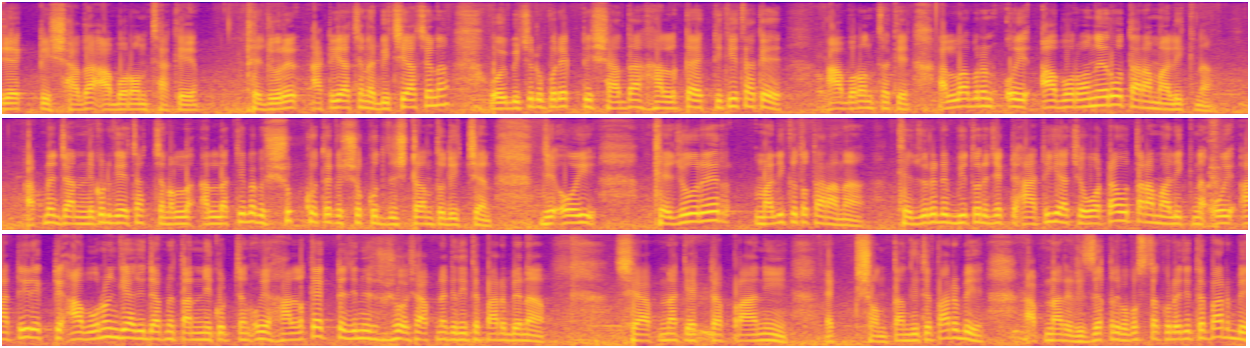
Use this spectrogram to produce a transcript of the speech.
যে একটি সাদা আবরণ থাকে। খেজুরের আটি আছে না, বিচি আছে না? ওই বিচির উপরে একটি সাদা হালকা একটি কী থাকে? আবরণ থাকে। আল্লাহ বলেন, ওই আবরণেরও তারা মালিক না। আপনি যার নিকট গিয়ে চাচ্ছেন, আল্লাহ আল্লাহ কীভাবে সূক্ষ্ম থেকে সূক্ষ্ম দৃষ্টান্ত দিচ্ছেন যে ওই খেজুরের মালিক তো তারা না, খেজুরের ভিতরে যে একটা আটি আছে ওটাও তারা মালিক না, ওই আটির একটি আবরণ গিয়ে যদি আপনি তার নিকট চান ওই হালকা একটা জিনিস সে আপনাকে দিতে পারবে না। সে আপনাকে একটা প্রাণী, এক সন্তান দিতে পারবে, আপনার রিজেকের ব্যবস্থা করে দিতে পারবে।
